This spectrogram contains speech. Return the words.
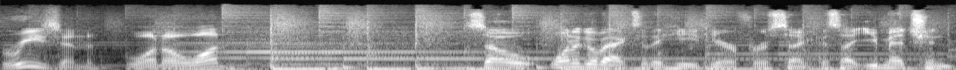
REASON101. So, want to go back to the Heat here for a second. Because you mentioned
